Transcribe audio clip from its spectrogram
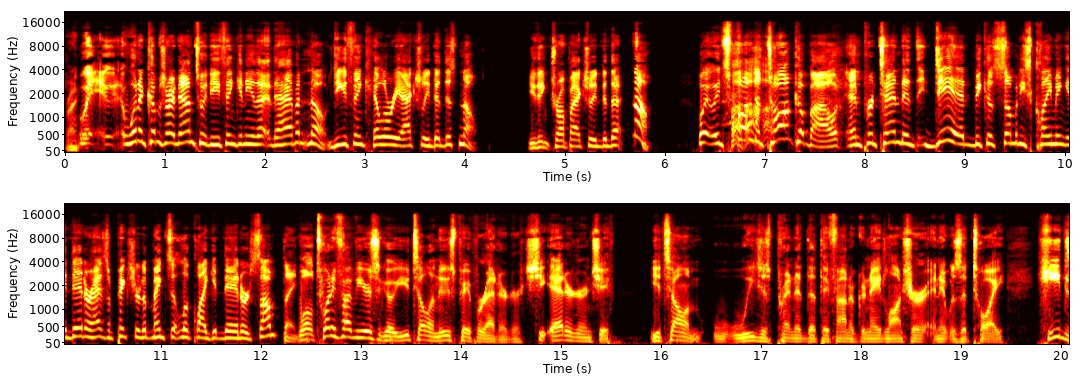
Right. When it comes right down to it, do you think any of that happened? No. Do you think Hillary actually did this? No. You think Trump actually did that? No. But it's fun to talk about and pretend it did because somebody's claiming it did or has a picture that makes it look like it did or something. Well, 25 years ago, you tell a newspaper editor, she, editor in chief, you tell him we just printed that they found a grenade launcher and it was a toy. He'd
